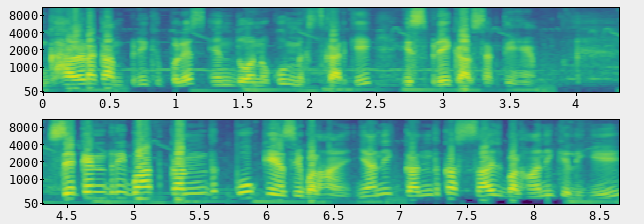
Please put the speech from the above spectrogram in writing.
घरड़ा कंपनी की पुलिस इन दोनों को मिक्स करके स्प्रे कर सकते हैं। सेकेंडरी बात कंद को कैसे बढ़ाएँ? यानी कंद का साइज़ बढ़ाने के लिए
